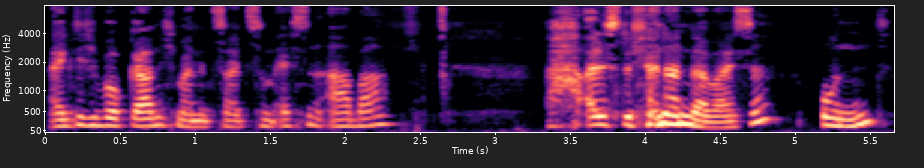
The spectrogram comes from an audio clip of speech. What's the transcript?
Eigentlich überhaupt gar nicht meine Zeit zum Essen, aber ach, alles durcheinander, weißt du? Und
